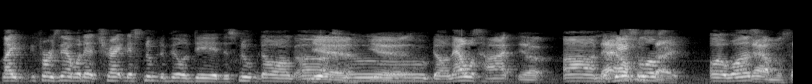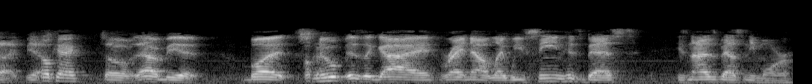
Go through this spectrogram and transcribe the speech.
Like for example that track that Scoop DeVille did, the Snoop Dogg uh Yeah, Snoop Dogg. That was hot. Yeah, Um that Gangsta album was tight. Oh it was? That album was tight. Yeah. Okay. So that would be it. But Snoop is a guy right now. Like we've seen his best. He's not his best anymore.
